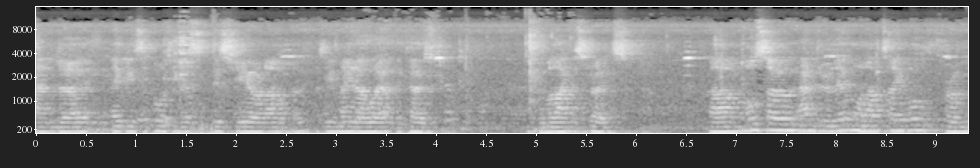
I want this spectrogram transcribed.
And uh, they've been supporting us this year as we made our way up the coast of the Malacca Straits. Um, also, Andrew Lim on our table from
